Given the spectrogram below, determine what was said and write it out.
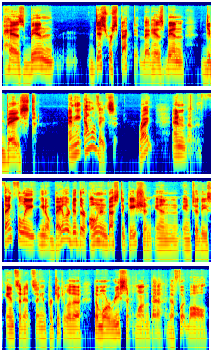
has been disrespected, that has been debased, and he elevates it, right? And thankfully, you know, Baylor did their own investigation in into these incidents, and in particular the the more recent one, the the football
